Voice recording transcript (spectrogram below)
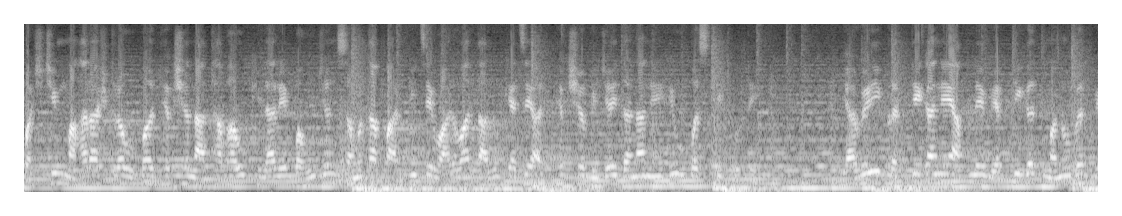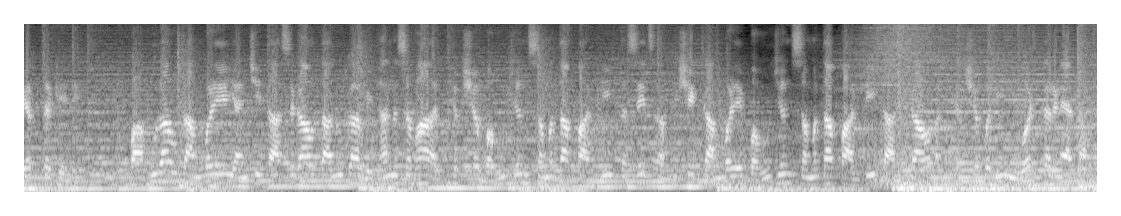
पश्चिम महाराष्ट्र उपाध्यक्ष नाथाभाऊ खिलारे बहुजन समता पार्टीचे वाळवा तालुक्याचे अध्यक्ष विजय दनाने हे उपस्थित होते. यावेळी प्रत्येकाने आपले व्यक्तिगत मनोगत व्यक्त केले. बाबुराव कांबळे यांची तासगाव तालुका विधानसभा अध्यक्ष बहुजन समता पार्टी तसेच अभिषेक कांबळे बहुजन समता पार्टी तासगाव अध्यक्षपदी निवड करण्यात आली.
